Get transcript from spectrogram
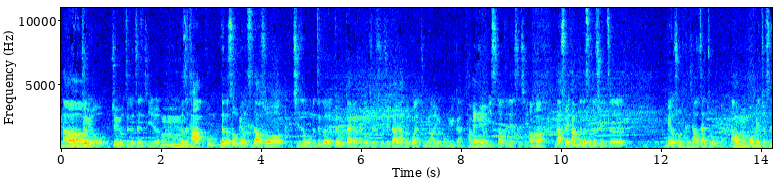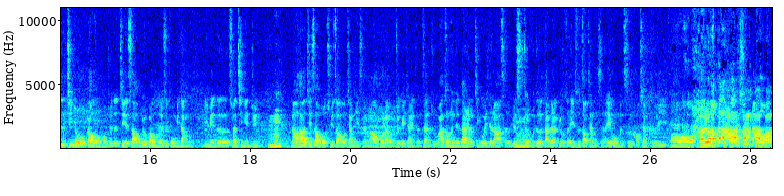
那嗯就有、就有这个政绩了。嗯可是他不那个时候没有知道说，其实我们这个队伍代表台中市出去，大家会关注，然后有荣誉感，他们没有意识到这件事情。那所以他们那个时候就选择没有说很想要赞助我们，然后我们嗯后面就是经由我高中同学的介绍，因为我高中同学是国民党里面的算青年军，嗯哼，然后他要介绍我去找江启臣，然后后来我们就给江启臣赞助啊。中人间当然有经过一些拉扯，因为市政府就打电话给我说，哎、你是是找江启臣？哎，我们是是好像可以。哦，然后就把我们拿回去，然后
